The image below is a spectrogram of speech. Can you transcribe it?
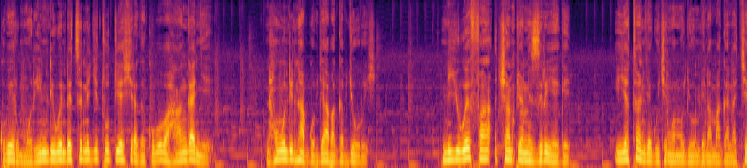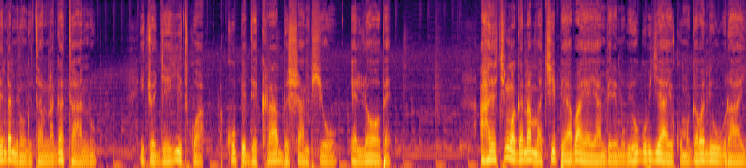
kubera umurindi we ndetse n'igitutu yashyiraga ku bo bahanganye naho ubundi ntabwo byabaga byoroshye. Ni uefa champions league iyi yatangiye gukinwa mu gihumbi na magana cyenda mirongo itanu na gatanu. Icyo gihe yitwa coupe de club champion elobe aha yakinwaga n'amakipe yabaye aya mbere mu bihugu byayo ku mugabane w'uburayi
